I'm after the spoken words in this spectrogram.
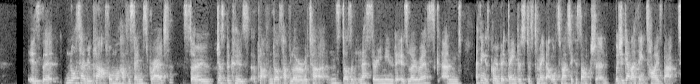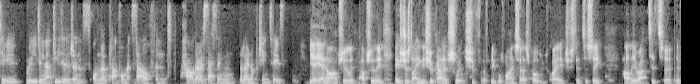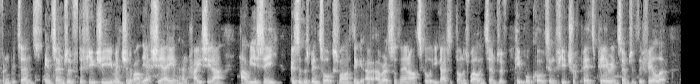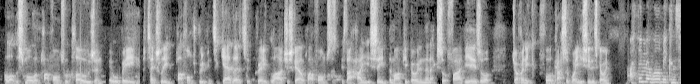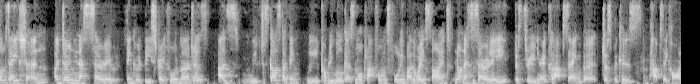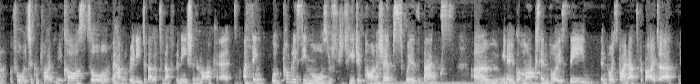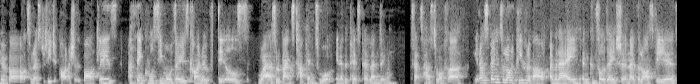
is that not every platform will have the same spread. So just because a platform does have lower returns doesn't necessarily mean that it is low risk. And I think it's probably a bit dangerous just to make that automatic assumption, which again, I think ties back to really doing that due diligence on the platform itself and how they're assessing the loan opportunities. Yeah, yeah, no, absolutely, absolutely. It's just that initial kind of switch of, of people's mindset. I suppose it was quite interesting to see how they reacted to different returns. In terms of the future, you mentioned about the FCA and, and how you see that. How do you see because there's been talks as well. I think I, read something in an article that you guys have done as well in terms of people quoting the future of peer to peer in terms of they feel that a lot of the smaller platforms will close and it will be potentially platforms grouping together to create larger scale platforms. Is that how you see the market going in the next sort of five years, or do you have any forecasts of where you see this going? I think there will be consolidation. I don't necessarily think it would be straightforward mergers. As we've discussed, I think we probably will get some more platforms falling by the wayside. Not necessarily just through, you know, collapsing, but just because perhaps they can't afford to comply with new costs or they haven't really developed enough of a niche in the market. I think we'll probably see more sort of strategic partnerships with banks Um, you know, you've got MarketInvoice, the invoice finance provider, who embarked on a strategic partnership with Barclays. I think we'll see more of those kind of deals where sort of banks tap into what you know the peer-to-peer lending sector has to offer. You know, I've spoken to a lot of people about M&A and consolidation over the last few years,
